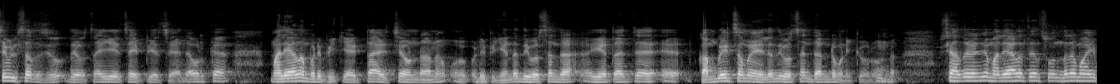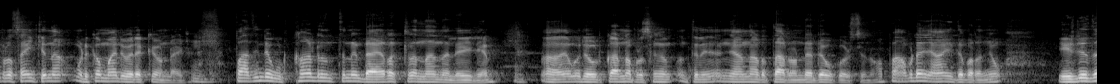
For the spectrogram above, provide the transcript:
സിവിൽ സർവീസ് ഉദ്യോഗസ്ഥ I S I P S അവർക്ക് മലയാളം പഠിപ്പിക്കുക എട്ടാഴ്ച കൊണ്ടാണ് പഠിപ്പിക്കേണ്ടത്. ദിവസം എട്ടാഴ്ച കംപ്ലീറ്റ് സമയമില്ല. ദിവസം രണ്ട് മണിക്കൂറുണ്ട് പക്ഷെ അത് കഴിഞ്ഞ് മലയാളത്തെ സുന്ദരമായി പ്രസംഗിക്കുന്ന മിടുക്കന്മാർ വരൊക്കെ ഉണ്ടായിരുന്നു. അപ്പോൾ അതിന്റെ ഉദ്ഘാടനത്തിന് ഡയറക്ടർ എന്ന നിലയിൽ ഒരു ഉദ്ഘാടന പ്രസംഗത്തിന് ഞാൻ നടത്താറുണ്ട് എന്റെ കോഴ്സിനും. അപ്പോൾ അവിടെ ഞാൻ ഇത് പറഞ്ഞു എഴുത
